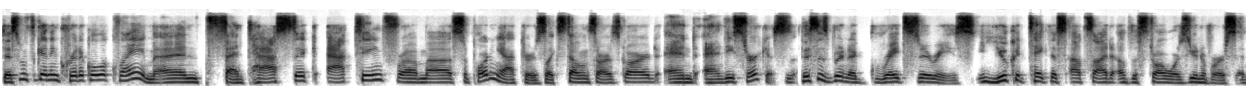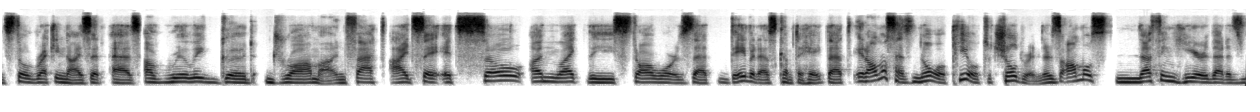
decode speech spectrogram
This one's getting critical acclaim and fantastic acting from uh, supporting actors like Stellan Skarsgård and Andy Serkis. This has been a great series. You could take this outside of the Star Wars universe and still recognize it as a really good drama. In fact, I'd say it's so unlike the Star Wars that David has come to hate that it almost has no appeal to children. There's almost nothing here that is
